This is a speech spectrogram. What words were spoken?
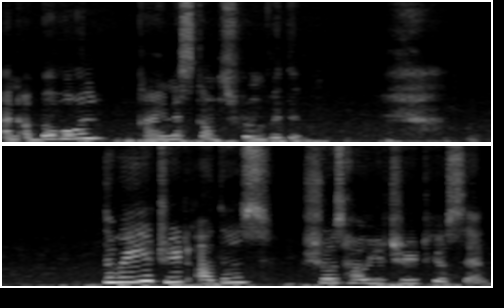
and above all, kindness comes from within. The way you treat others shows how you treat yourself.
